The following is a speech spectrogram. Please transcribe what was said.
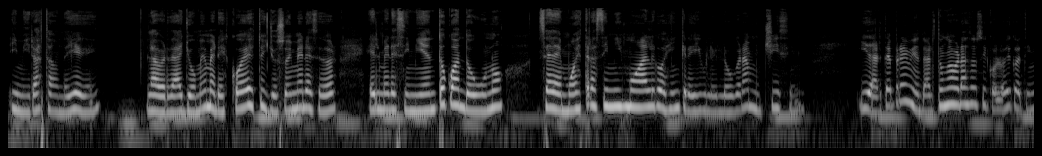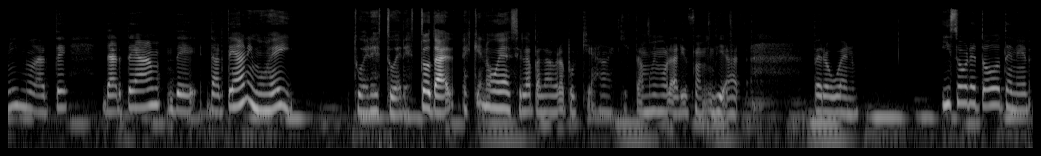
y mira hasta dónde llegué. La verdad, yo me merezco esto y yo soy merecedor. El merecimiento cuando uno se demuestra a sí mismo algo es increíble, logra muchísimo. Y darte premio, darte un abrazo psicológico a ti mismo, darte, darte, de, darte ánimo, hey, tú eres, tú eres total. Es que no voy a decir la palabra porque aquí estamos en horario familiar. Pero bueno. Y sobre todo tener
